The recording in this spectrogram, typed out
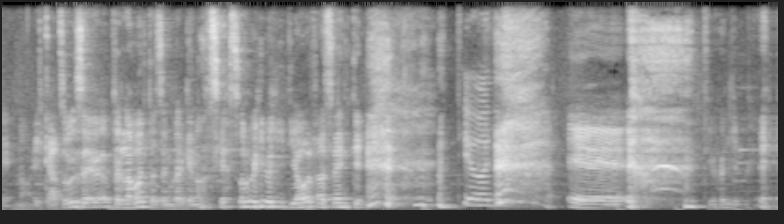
Eh, no, il cazzo, per una volta sembra che non sia solo io l'idiota, senti. Ti odio. E... Ti voglio bene.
